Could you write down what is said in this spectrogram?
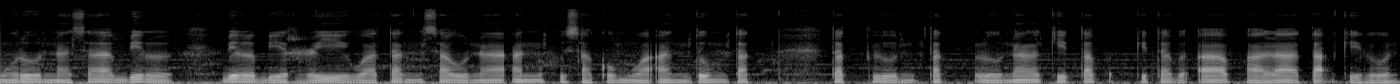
murunasa bil bil birri wa tansawna anfusakum wa antum tat tatlun tatlunal kitab kitab afala takilun.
